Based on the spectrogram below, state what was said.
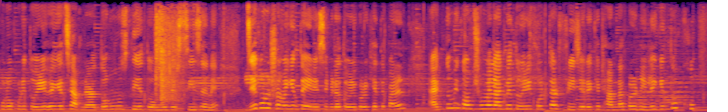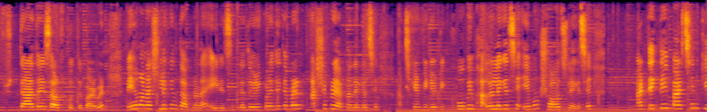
পুরোপুরি তৈরি হয়ে গেছে। আপনারা তরমুজ দিয়ে তরমুজের সিজনে যে কোনো সময় কিন্তু এই রেসিপিটা তৈরি করে খেতে পারেন। একদমই কম সময় লাগবে তৈরি করতে আর ফ্রিজে রেখে ঠান্ডা করে নিলে কিন্তু খুব তাড়াতাড়ি সার্ভ করতে পারবেন। মেহমান আসলে কিন্তু আপনারা এই রেসিপিটা তৈরি করে দিতে পারেন। আশা করি আপনাদের কাছে আজকের ভিডিওটি খুবই ভালো লেগেছে এবং সহজ লেগেছে। আর দেখতেই পাচ্ছেন কি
